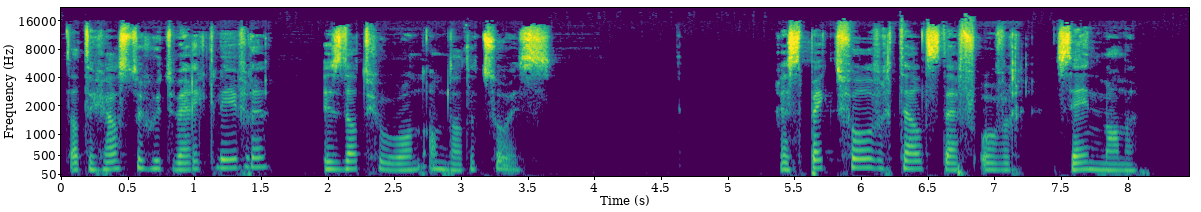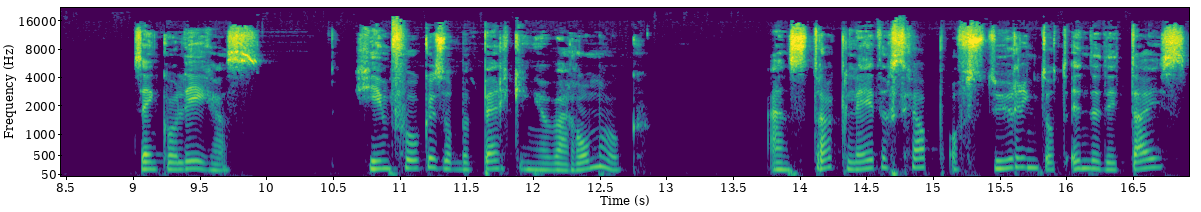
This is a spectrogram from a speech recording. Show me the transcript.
dat de gasten goed werk leveren, is dat gewoon omdat het zo is. Respectvol vertelt Stef over zijn mannen, zijn collega's. Geen focus op beperkingen, waarom ook. Aan strak leiderschap of sturing tot in de details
